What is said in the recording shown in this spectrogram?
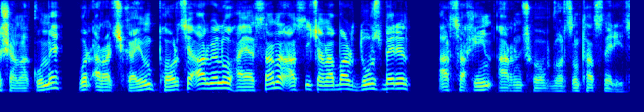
նշանակում է, որ առաջիկայում փորձ է արվելու Հայաստանը աստիճանաբար դուրս բերել Արցախին առնչվող գործընթացներից։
